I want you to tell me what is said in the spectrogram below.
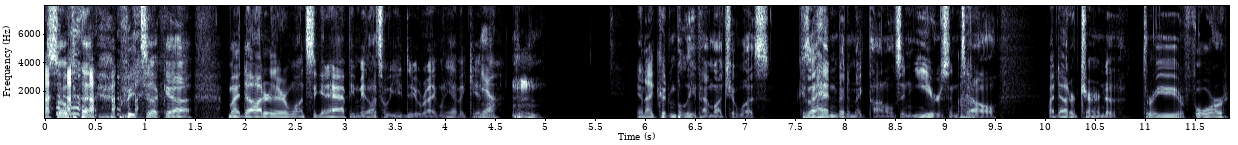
so we took uh, my daughter there once to get a Happy Meal. That's what you do, right? When you have a kid. Yeah. And I couldn't believe how much it was because I hadn't been to McDonald's in years Uh-huh. until my daughter turned uh, three or four.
